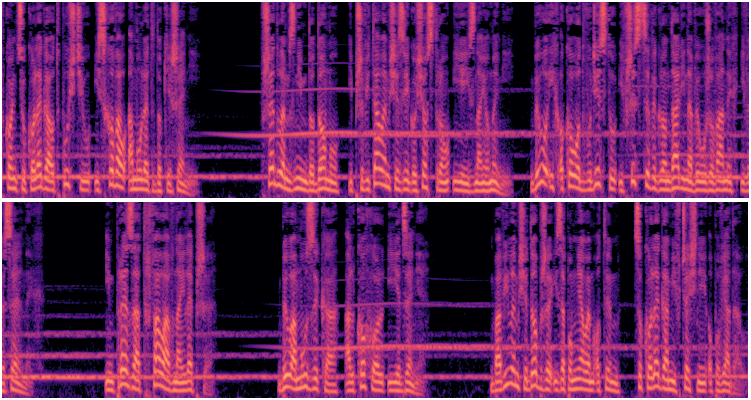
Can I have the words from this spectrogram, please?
W końcu kolega odpuścił i schował amulet do kieszeni. Wszedłem z nim do domu i przywitałem się z jego siostrą i jej znajomymi. Było ich około dwudziestu i wszyscy wyglądali na wyłużowanych i weselnych. Impreza trwała w najlepsze. Była muzyka, alkohol i jedzenie. Bawiłem się dobrze i zapomniałem o tym, co kolega mi wcześniej opowiadał.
